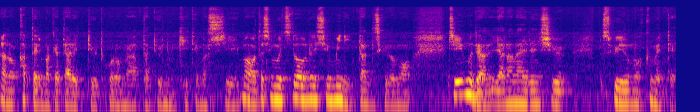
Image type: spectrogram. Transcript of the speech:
あの勝ったり負けたりっていうところがあったというふうにも聞いてますし、まあ、私も一度練習見に行ったんですけどもチームではやらない練習スピードも含めて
